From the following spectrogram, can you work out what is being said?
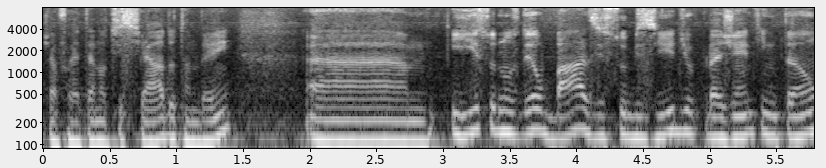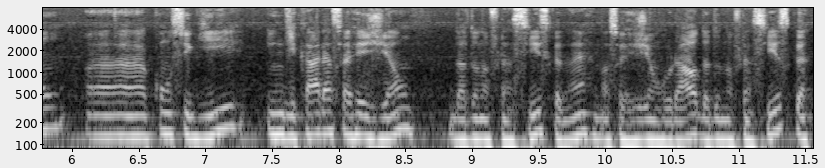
Já foi até noticiado também. Ah, e isso nos deu base, subsídio para a gente então ah, conseguir indicar essa região da Dona Francisca, né? Nossa região rural da Dona Francisca,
